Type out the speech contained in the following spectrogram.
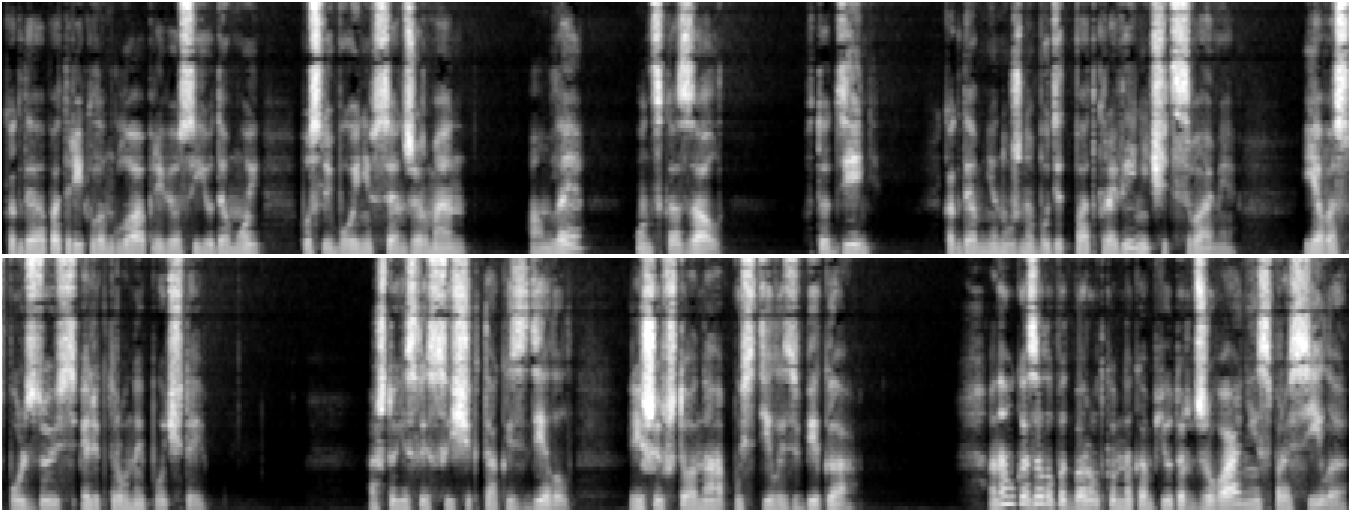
когда Патрик Ланглуа привез ее домой после бойни в Сен-Жермен-Анле, он сказал, «В тот день, когда мне нужно будет пооткровенничать с вами, я воспользуюсь электронной почтой». А что, если сыщик так и сделал, решив, что она пустилась в бега? Она указала подбородком на компьютер Джованни и спросила,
